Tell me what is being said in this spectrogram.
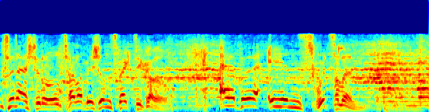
international television spectacle ever in Switzerland.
